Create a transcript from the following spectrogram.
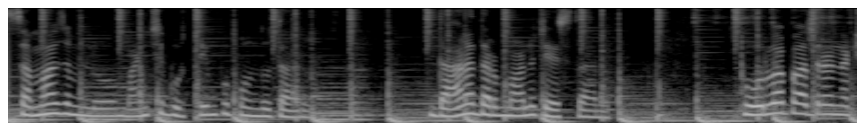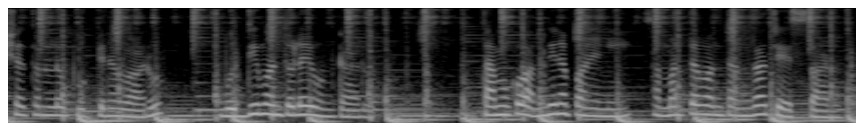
సమాజంలో మంచి గుర్తింపు పొందుతారు. దాన ధర్మాలు చేస్తారు. పూర్వపాత్ర నక్షత్రంలో పుట్టినవారు బుద్ధిమంతులై ఉంటారు. తమకు అందిన పనిని సమర్థవంతంగా చేస్తారు.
